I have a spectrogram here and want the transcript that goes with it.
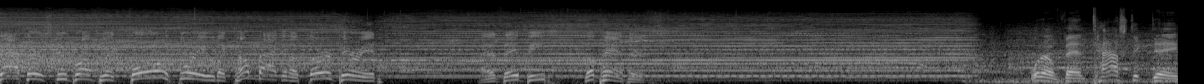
Bathurst, New Brunswick, 4-3 with a comeback in the third period as they beat the Panthers. What a fantastic day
